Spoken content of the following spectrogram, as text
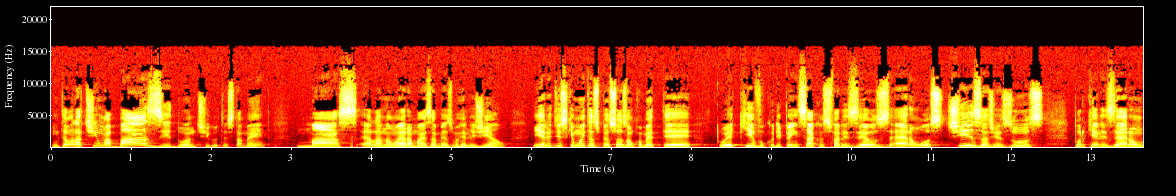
Então ela tinha uma base do Antigo Testamento, mas ela não era mais a mesma religião. E ele diz que muitas pessoas vão cometer o equívoco de pensar que os fariseus eram hostis a Jesus porque eles eram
